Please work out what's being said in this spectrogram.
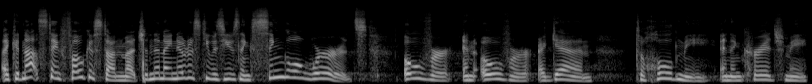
I could not stay focused on much. And then I noticed he was using single words over and over again to hold me and encourage me.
